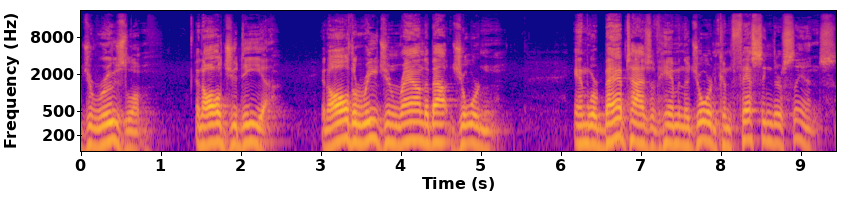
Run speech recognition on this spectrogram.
Jerusalem and all Judea and all the region round about Jordan, and were baptized of him in the Jordan, confessing their sins.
